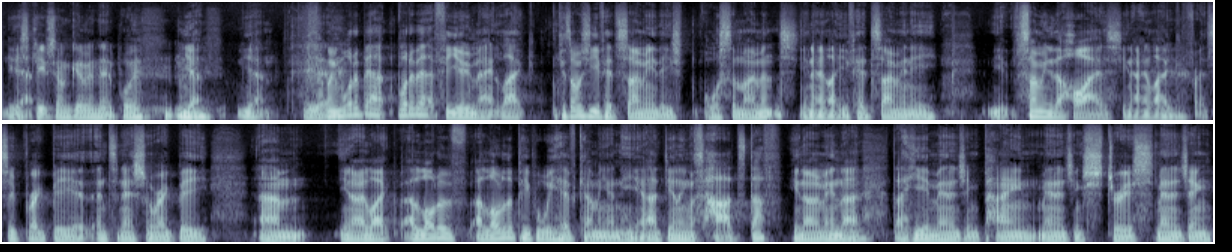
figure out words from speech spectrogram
he Yeah, just keeps on giving that boy. yeah, yeah. Yeah. I mean, what about what about for you, mate? Like, because obviously you've had so many of these awesome moments. You know, like you've had so many, so many of the highs. You know, like for Super Rugby, international rugby. Um, you know, like a lot of a lot of the people we have coming in here are dealing with hard stuff. You know what I mean? They're they're here managing pain, managing stress, managing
